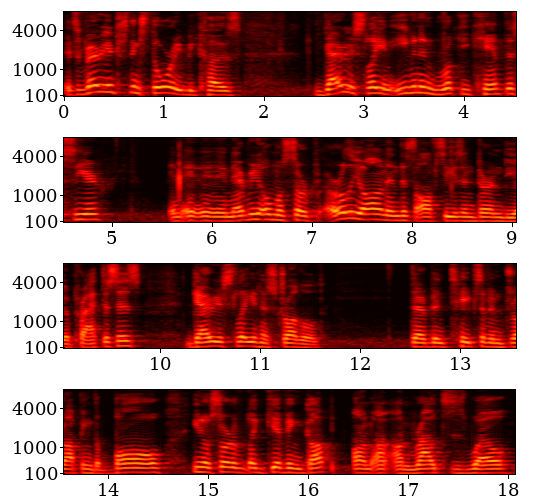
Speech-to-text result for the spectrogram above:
it's a very interesting story because Darius Slayton, even in rookie camp this year, and, and, every almost sort of early on in this offseason during the uh, practices, Darius Slayton has struggled. There have been tapes of him dropping the ball, you know, sort of like giving up on, on, on routes as well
